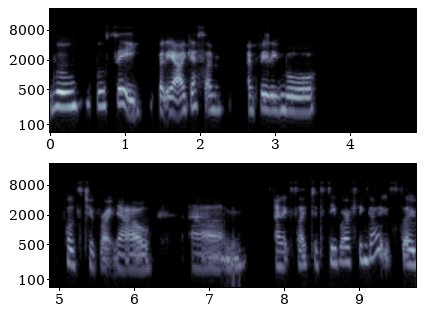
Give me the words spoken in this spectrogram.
we'll we'll see. But yeah, I guess I'm I'm feeling more positive right now, um, and excited to see where everything goes. So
